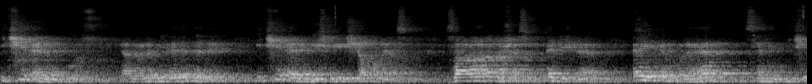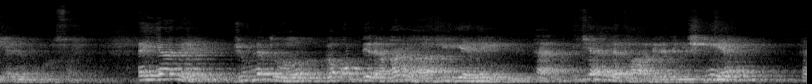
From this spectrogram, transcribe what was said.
İki elin kurusun. Yani öyle bir elin de değil. İki elin hiçbir iş yapamayasın. Zarara düşesin eliyle. Ey Ebu Leheb senin iki elin kurusun. E yani cümletuhu ve ubbire anha bil yedeyn. Ha, iki elle tabir edilmiş. Niye? Ha,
